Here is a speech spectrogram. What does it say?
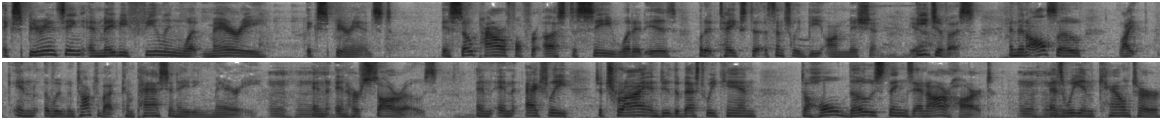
experiencing, and maybe feeling what Mary experienced is so powerful for us to see what it is, what it takes to essentially be on mission. Each of us, and then also like in we've been talking about compassionating Mary mm-hmm. and and her sorrows, and and actually to try and do the best we can to hold those things in our heart mm-hmm. as we encounter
